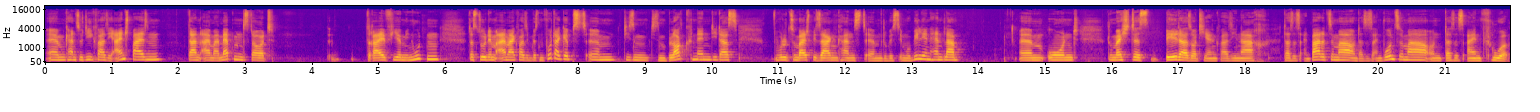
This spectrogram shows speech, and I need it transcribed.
ähm, kannst du die quasi einspeisen, dann einmal mappen. Das dauert drei, vier Minuten, dass du dem einmal quasi ein bisschen Futter gibst, ähm, diesem, diesem Blog nennen die das, wo du zum Beispiel sagen kannst, ähm, du bist Immobilienhändler ähm, und du möchtest Bilder sortieren quasi nach das ist ein Badezimmer und das ist ein Wohnzimmer und das ist ein Flur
